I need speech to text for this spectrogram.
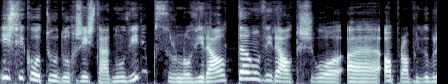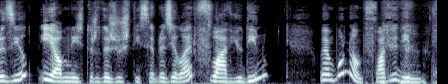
Isto ficou tudo registado num vídeo que se tornou viral, tão viral que chegou ah, ao próprio do Brasil e ao Ministro da Justiça brasileiro, Flávio Dino. É um bom nome, Flávio Dino.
